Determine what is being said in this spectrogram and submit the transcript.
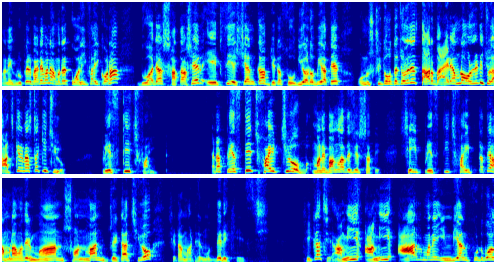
মানে গ্রুপের বাইরে মানে আমাদের কোয়ালিফাই করা দু হাজার সাতাশের এফসি এশিয়ান কাপ যেটা সৌদি আরবিয়াতে অনুষ্ঠিত হতে চলেছে, তার বাইরে আমরা অলরেডি চলে আজকের ম্যাচটা কি ছিল? প্রেস্টিজ ফাইট একটা প্রেস্টিজ ফাইট ছিল মানে বাংলাদেশের সাথে। সেই প্রেস্টিজ ফাইটটাতে আমরা আমাদের মান, সম্মান যেটা ছিল, সেটা মাঠের মধ্যে রেখে এসেছি। ঠিক আছে? আমি আমি আর মানে ইন্ডিয়ান ফুটবল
